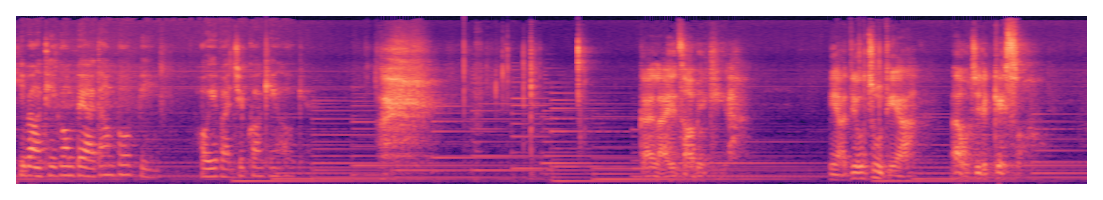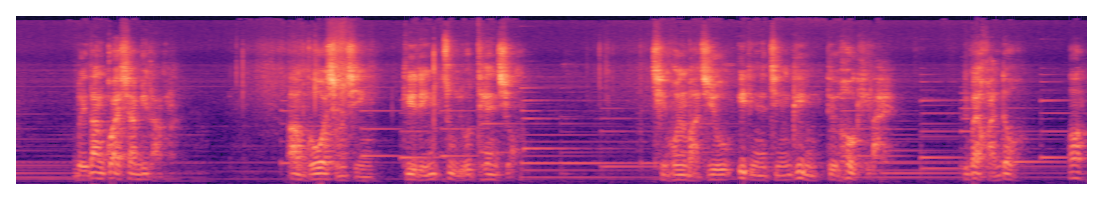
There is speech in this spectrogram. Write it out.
希望天公伯也当保庇，互伊目睭赶紧好起。唉，该来走袂去啦，命中注定要有这个结束，袂当怪啥物人。啊，不过我相信，吉人自有天相，清魂目睭一定会真紧就好起来，你莫烦恼，啊。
